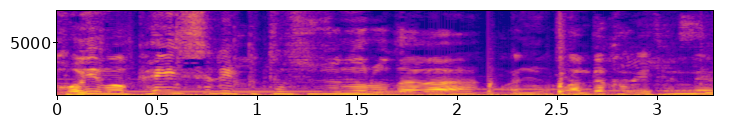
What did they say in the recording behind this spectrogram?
거의 뭐 페이스리프트 수준으로다가 완, 완벽하게 됐네요.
